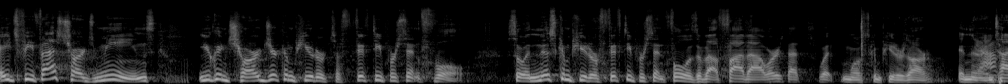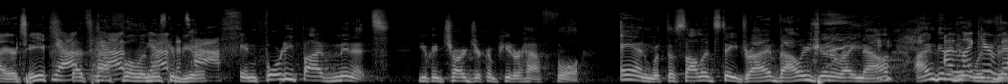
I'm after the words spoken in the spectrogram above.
HP Fast Charge means you can charge your computer to 50% full. So in this computer, 50% full is about five hours. That's what most computers are in their Yep. entirety. Yep, That's half full in yep, this computer. In 45 minutes, you can charge your computer half full. And with the solid state drive, Valerie's doing it right now. I'm gonna I'm do like it with your video.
